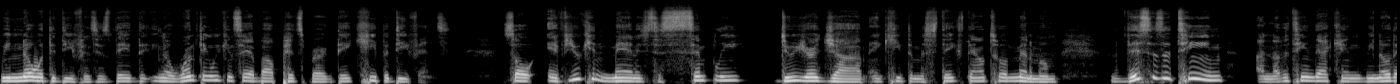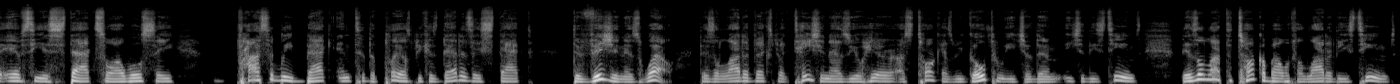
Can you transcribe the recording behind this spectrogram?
We know what the defense is. They, the, you know, one thing we can say about Pittsburgh, they keep a defense. So if you can manage to simply do your job and keep the mistakes down to a minimum, this is a team another team that can we know the AFC is stacked, so I will say possibly back into the playoffs because that is a stacked division as well. There's a lot of expectation as you'll hear us talk as we go through each of them, each of these teams. There's a lot to talk about with a lot of these teams.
